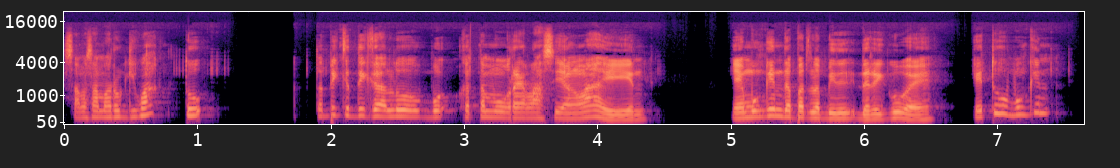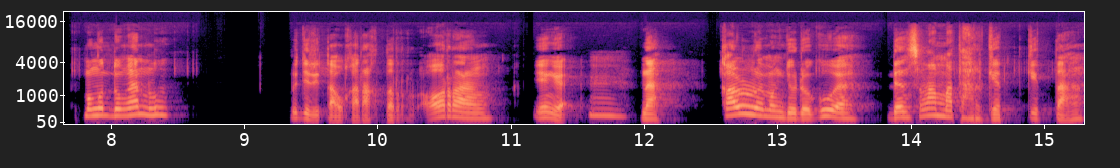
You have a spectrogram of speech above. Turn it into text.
sama-sama rugi waktu. Tapi ketika lu ketemu relasi yang lain yang mungkin dapat lebih dari gue, itu mungkin menguntungkan lu. Lu jadi tahu karakter orang, ya enggak? Hmm. Kalau lu emang jodoh gue dan selama target kita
